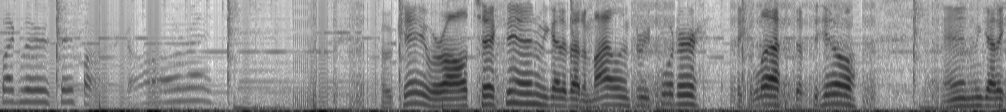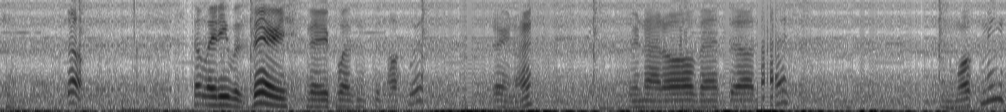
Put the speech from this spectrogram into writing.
Flagler State Park. All right. Okay, we're all checked in. We got about a mile and three quarter. Take a left up the hill, and we got a. So, that lady was very, very pleasant to talk with. Very nice. They're not all that uh, nice and welcoming.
